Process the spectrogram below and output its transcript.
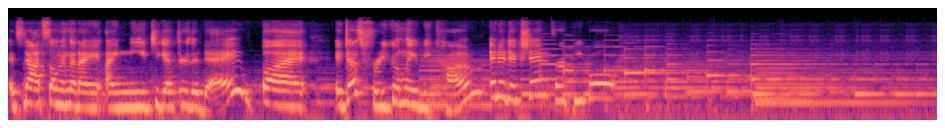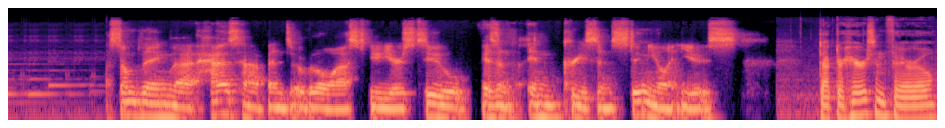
it's not something that I, I need to get through the day, but it does frequently become an addiction for people. Something that has happened over the last few years too is an increase in stimulant use. Dr. Harrison Farrow,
